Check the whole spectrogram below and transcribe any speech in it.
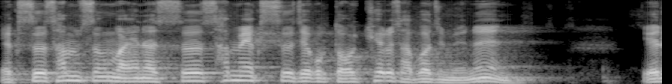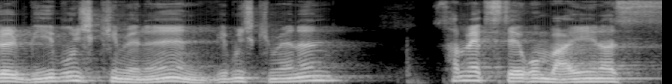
x 3승 마이너스 3x 제곱 더하기 k로 잡아주면은 얘를 미분시키면은 미분시키면은 3x 제곱 마이너스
